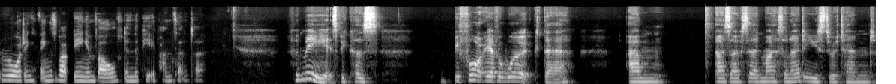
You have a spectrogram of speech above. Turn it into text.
rewarding things about being involved in the Peter Pan Centre? For me, it's because before I ever worked there, um, as I've said, my son Eddie used to attend,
